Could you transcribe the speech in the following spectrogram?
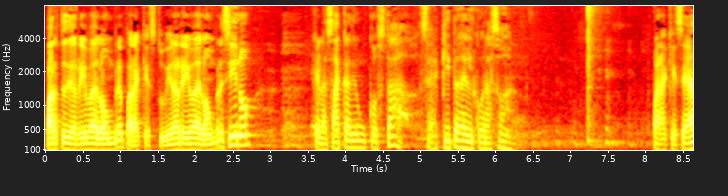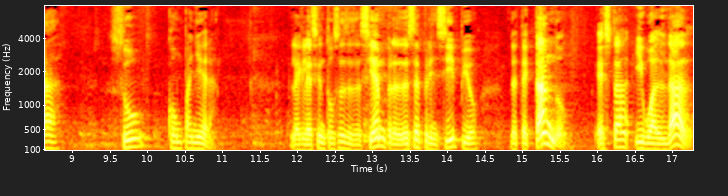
parte de arriba del hombre para que estuviera arriba del hombre, sino que la saca de un costado, cerquita del corazón, para que sea su compañera. La iglesia entonces desde siempre, desde ese principio, detectando esta igualdad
